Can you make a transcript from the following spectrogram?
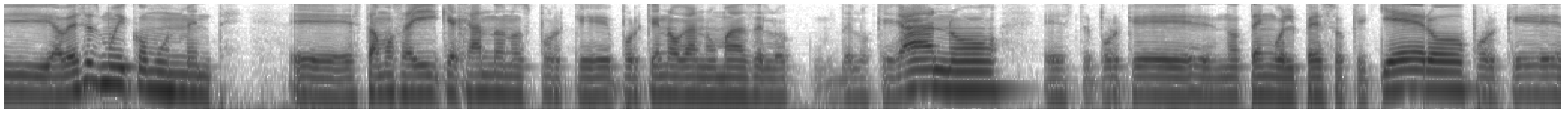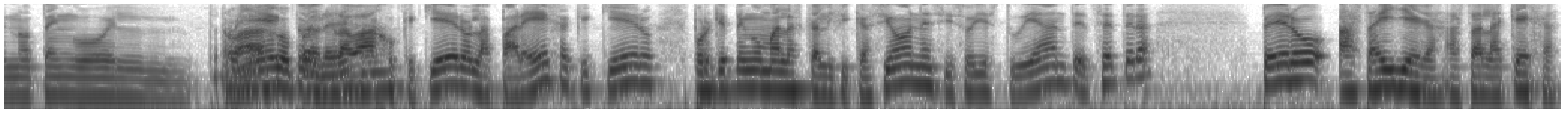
y a veces muy comúnmente. eh, estamos ahí quejándonos porque, porque no gano más de lo, de lo que gano, este, porque no tengo el peso que quiero, porque no tengo el Trabajo, proyecto, el trabajo que quiero, la pareja que quiero, porque tengo malas calificaciones y soy estudiante, etcétera. Pero hasta ahí llega, hasta la queja.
